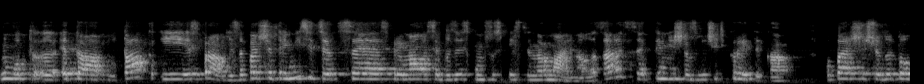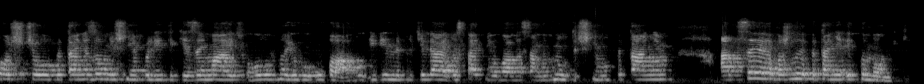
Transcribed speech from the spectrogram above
Ну от е, етапу, так і справді за перші три місяці це сприймалося в бразильському суспільстві нормально, але зараз це активніше звучить критика. По-перше, щодо того, що питання зовнішньої політики займають головну його увагу, і він не приділяє достатньо уваги саме внутрішньому питанням. А це важливе питання економіки.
